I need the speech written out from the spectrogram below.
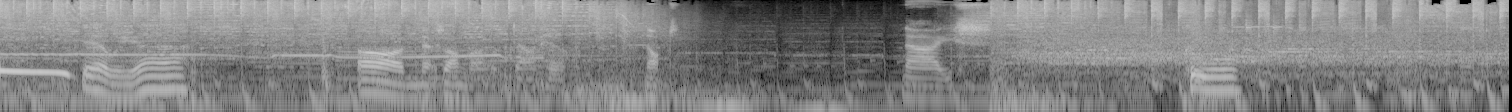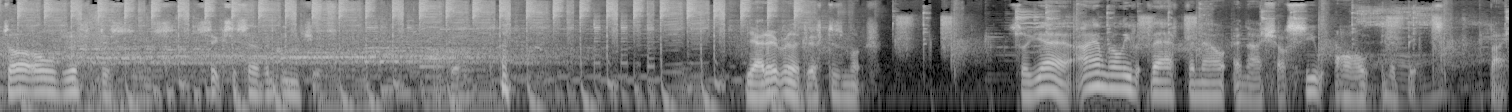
There we are. Oh, next on going downhill. Not. Nice. Cool. Total drift distance, 67 inches. Okay. yeah, I didn't really drift as much. So yeah, I am going to leave it there for now, and I shall see you all in a bit. Bye.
